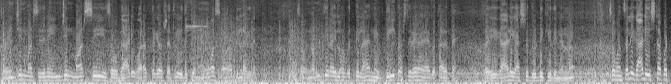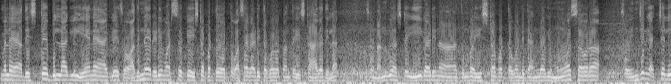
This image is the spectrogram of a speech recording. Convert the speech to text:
ಸೊ ಇಂಜಿನ್ ಮಾಡಿಸಿದ್ದೀನಿ. ಇಂಜಿನ್ ಮಾಡಿಸಿ ಸೊ ಗಾಡಿ ಹೊರಗೆ ತೆಗೆಯೋಷ್ಟೊತ್ತಿಗೆ ಇದಕ್ಕೆ ಮೂವತ್ತು ಸಾವಿರ ಬಿಲ್ ಆಗಿದೆ. ಸೊ ನಂಬ್ತೀರಾ ಇಲ್ಲೋ ಗೊತ್ತಿಲ್ಲ ನೀವು ಬಿಲ್ ತೋರಿಸಿದ್ರೆ ಗೊತ್ತಾಗುತ್ತೆ. ಸೊ ಈ ಗಾಡಿಗೆ ಅಷ್ಟು ದುಡ್ಡು ಇಕ್ಕಿದ್ದೀನಿ ನಾನು. ಸೊ ಒಂದ್ಸಲಿ ಗಾಡಿ ಇಷ್ಟಪಟ್ಟ ಮೇಲೆ ಅದೆಷ್ಟೇ ಬಿಲ್ ಆಗಲಿ, ಏನೇ ಆಗಲಿ ಸೊ ಅದನ್ನೇ ರೆಡಿ ಮಾಡಿಸೋಕ್ಕೆ ಇಷ್ಟಪಡ್ತೇವೆ ಹೊರತು ಹೊಸ ಗಾಡಿ ತೊಗೊಳ್ಬೇಕು ಅಂತ ಇಷ್ಟ ಆಗೋದಿಲ್ಲ. ಸೊ ನನಗೂ ಅಷ್ಟೇ ಈ ಗಾಡಿನ ತುಂಬ ಇಷ್ಟಪಟ್ಟು ತೊಗೊಂಡಿದ್ದೆ. ಹಂಗಾಗಿ ಮೂವತ್ತು ಸಾವಿರ ಸೊ ಇಂಜಿನ್ಗೆ ಆ್ಯಕ್ಚುಲಿ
